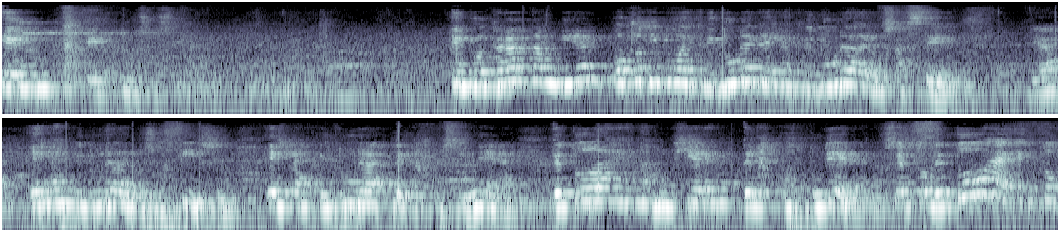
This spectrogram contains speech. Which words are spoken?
en lo social. Encontrarán también otro tipo de escritura que es la escritura de los haceres. Es la escritura de los oficios, es la escritura de las cocineras, de todas estas mujeres, de las costureras, ¿no es cierto? De todos estos,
